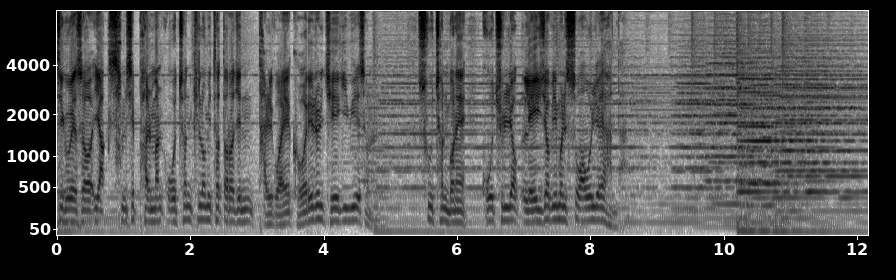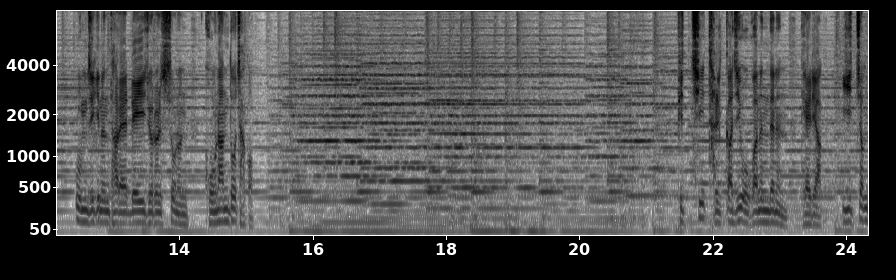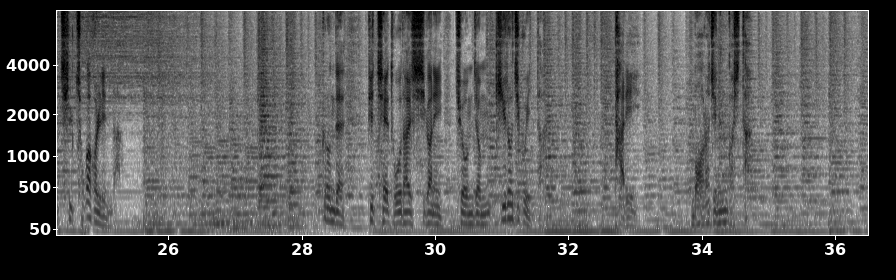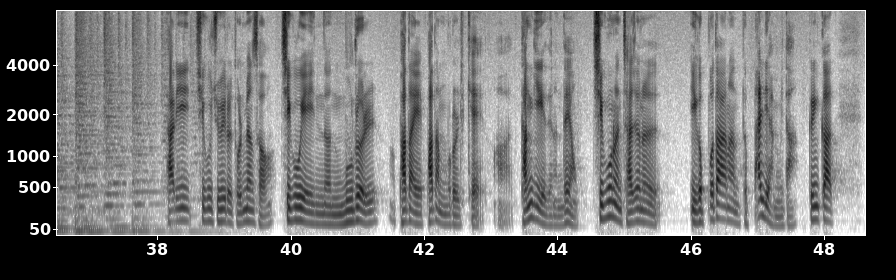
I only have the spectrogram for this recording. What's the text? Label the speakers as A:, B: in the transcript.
A: 지구에서 약 38만 5천 킬로미터 떨어진 달과의 거리를 재기 위해서는 수천 번의 고출력 레이저 빔을 쏘아 올려야 한다. 움직이는 달에 레이저를 쏘는 고난도 작업. 빛이 달까지 오가는 데는 대략 2.7초가 걸린다. 그런데 빛에 도달 시간이 점점 길어지고 있다. 달이 멀어지는 것이다.
B: 달이 지구 주위를 돌면서 지구에 있는 물을 바다에 바닷물을 이렇게 어, 당기게 되는데요. 지구는 자전을 이것보다는 더 빨리 합니다. 그러니까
